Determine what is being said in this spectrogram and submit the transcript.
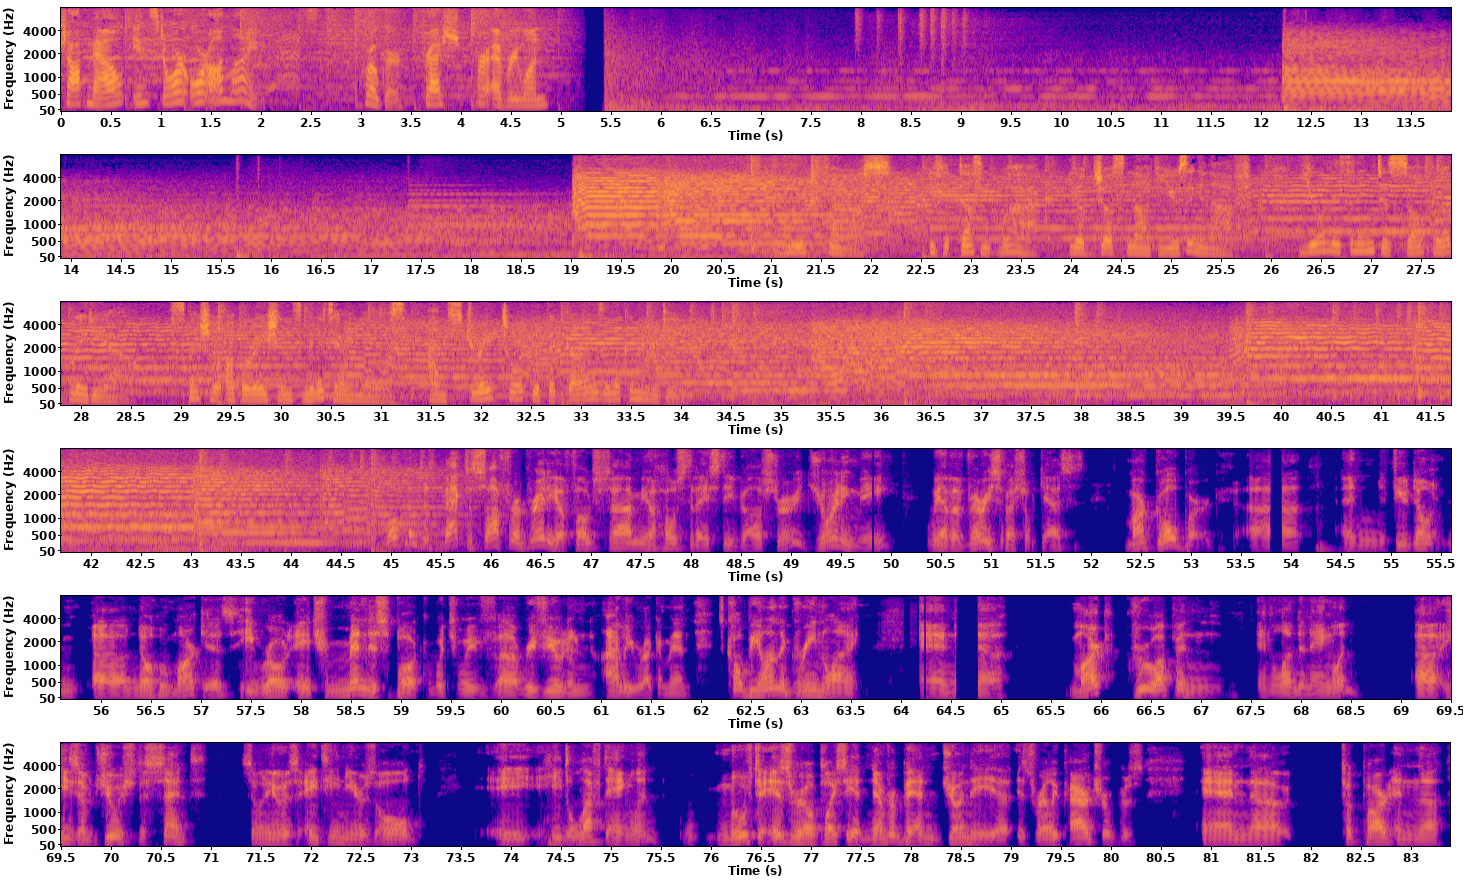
Shop now, in store, or online. Kroger, fresh for everyone. Brute force. If it doesn't work, you're just not using enough. You're listening to SOFREP Radio. Special Operations Military News and straight talk with the guys in the community. Welcome to back to SOFREP Radio, folks. I'm your host today, Steve Balestrieri. Joining me, we have a very special guest, Marc Goldberg. Uh, and if you don't uh, know who Marc is, he wrote a tremendous book, which we've uh, reviewed and highly recommend. It's called Beyond the Green Line. And uh, Marc grew up in, in London, England. Uh, he's of Jewish descent. So when he was 18 years old, he, he left England, moved to Israel, a place he had never been, joined the uh, Israeli paratroopers, and uh, took part in the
